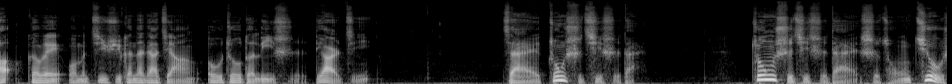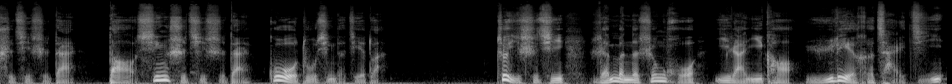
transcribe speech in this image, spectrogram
好，各位，我们继续跟大家讲欧洲的历史第二集。在中石器时代，中石器时代是从旧石器时代到新石器时代过渡性的阶段。这一时期，人们的生活依然依靠渔猎和采集。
